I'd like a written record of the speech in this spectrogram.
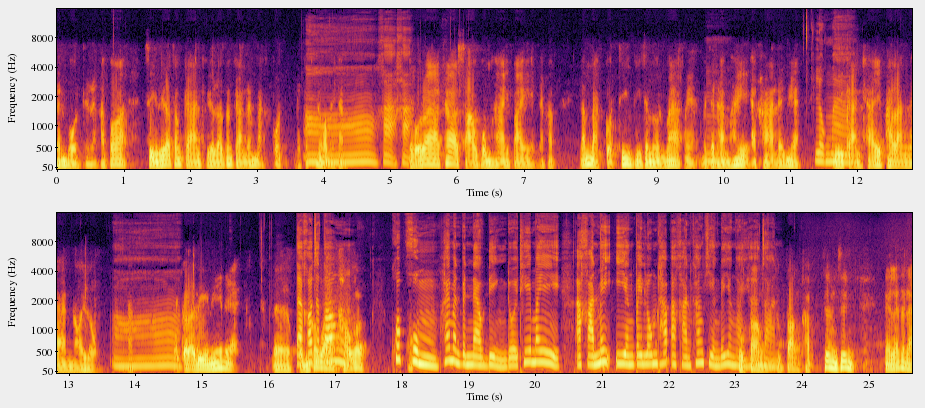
ด้านบนนะครับ เพราะว่าสิ่งที่เราต้องการคือเราต้องการน้ำหนักกดนะครับนึกออกไหมครับสมมติว่าถ้าเสาผมหายไปนะครับ น้ำหนักกดที่มีจำนวนมากเนี่ย มันจะทำให้อาคารนั้นเนี่ยมีการใช้พลังงานน้อยลง ครับในกรณีนี้เนี่ยผมก็ว่าเขาก็ควบคุมให้มันเป็นแนวดิ่ง โดยที่ไม่อาคารไม่เอียงไปล้มทับอาคารข้างเคียงได้ยังไงคะอาจารย์ถูกต้องครับ ซึ่งซึ่งในลักษณะ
